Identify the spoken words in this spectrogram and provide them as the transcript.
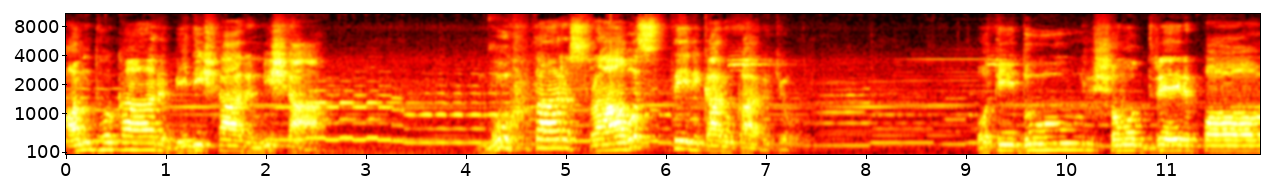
অন্ধকার বিদিশার নিশা, মুখ তার শ্রাবস্তির কারুকার্য। অতি দূর সমুদ্রের পর,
